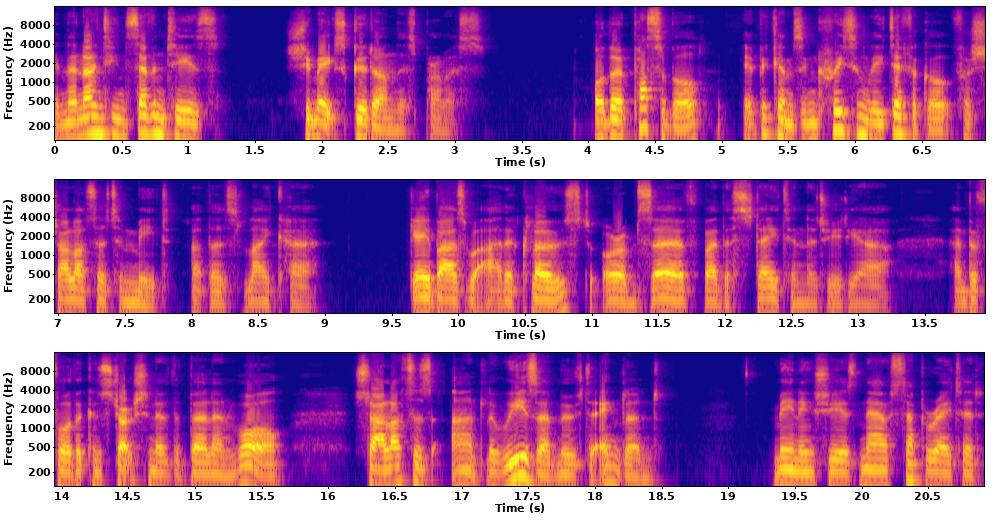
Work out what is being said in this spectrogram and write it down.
In the 1970s, she makes good on this promise. Although possible, it becomes increasingly difficult for Charlotta to meet others like her. Gay bars were either closed or observed by the state in the GDR, and before the construction of the Berlin Wall, Charlotta's Aunt Louisa moved to England, meaning she is now separated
